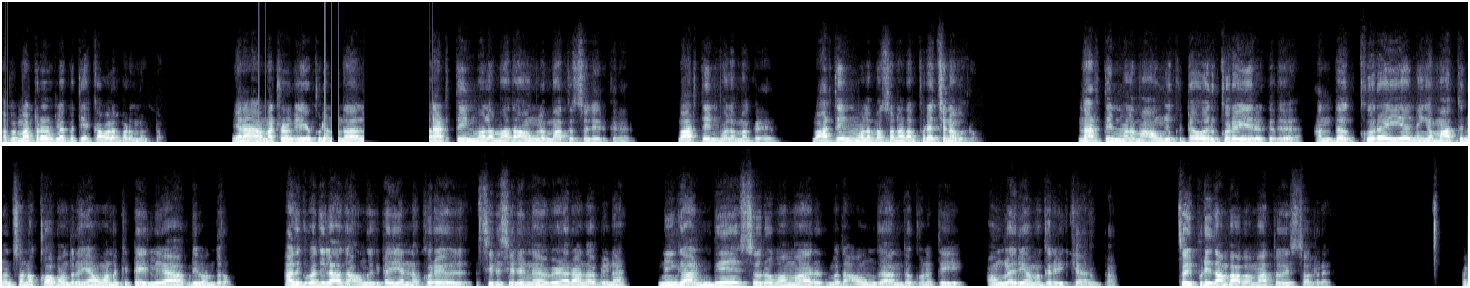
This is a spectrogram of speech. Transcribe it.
அப்ப மற்றவர்கள பத்தியே கவலைப்பட மாட்டோம். ஏன்னா மற்றவர்கள். எப்படி இருந்தாலும் நடத்தையின் மூலமா தான் அவங்கள மாத்த சொல்லியிருக்கிறாரு. வார்த்தையின் மூலமா கிடையாது. வார்த்தையின் மூலமா சொன்னா தான் பிரச்சனை வரும். நடத்தையின். மூலமா அவங்ககிட்ட ஒரு குறை இருக்குது. அந்த குறைய நீங்க மாத்துங்கன்னு சொன்னா கோபம் வந்துரும். ஏன் உனக்கிட்ட இல்லையா? அப்படி வந்துரும். அதுக்கு பதிலாக. அவங்க கிட்ட என்ன குறை சிடு சிடுன்னு விழறாங்க அப்படின்னா, நீங்க அன்பே சொரூபமா இருக்கும்போது அவங்க அந்த குணத்தை அவங்கள அறியாம கிரகிக்க ஆரம்பிப்பாங்க. சோ இப்படிதான் பாபா மாத்தவே சொல்றாரு. இப்ப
